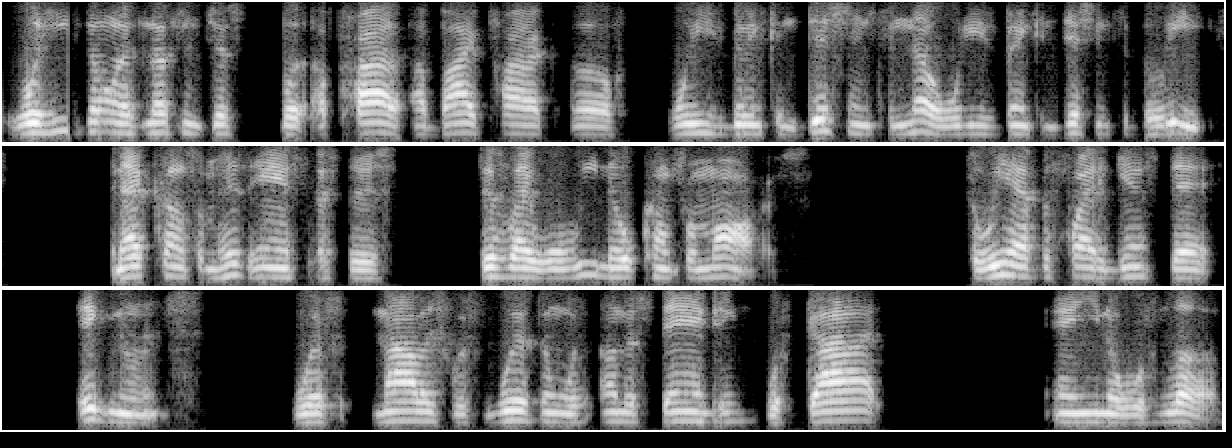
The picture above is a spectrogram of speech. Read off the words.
what he's doing is nothing just but a product, a byproduct of what he's been conditioned to know, what he's been conditioned to believe, and that comes from his ancestors, just like what we know come from ours. So we have to fight against that ignorance with knowledge, with wisdom, with understanding, with God, and you know, with love.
